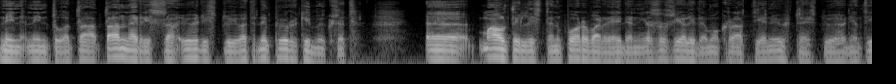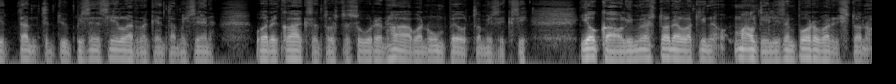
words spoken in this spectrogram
niin, niin tuota, Tannerissa yhdistyivät ne pyrkimykset maltillisten porvareiden ja sosiaalidemokraattien yhteistyöhön ja tämän tyyppisen sillan rakentamiseen vuoden 18 suuren haavan umpeuttamiseksi, joka oli myös todellakin maltillisen porvariston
